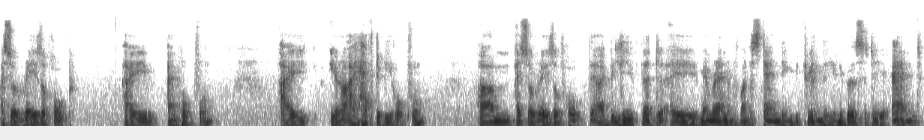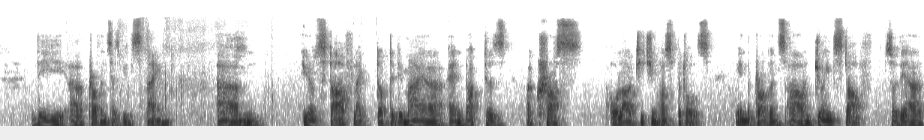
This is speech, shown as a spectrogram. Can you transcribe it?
I saw rays of hope. I am hopeful. I, you know, I have to be hopeful. Um, I saw rays of hope that I believe that a memorandum of understanding between the university and the uh, province has been signed. Um, you know, staff like Dr. De Maayer and doctors across all our teaching hospitals in the province are on joint staff. So they are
